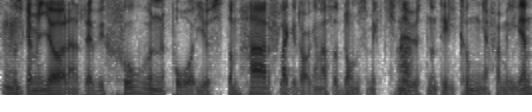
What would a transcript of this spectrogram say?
mm. så ska man göra en revision på just de här flaggdagarna, alltså de som är knutna ja. till kungafamiljen.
